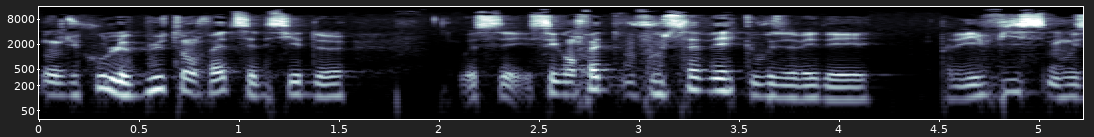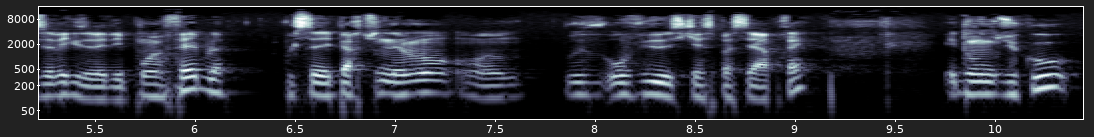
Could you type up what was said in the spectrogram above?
Donc du coup, le but en fait, c'est d'essayer de, c'est qu'en fait, vous savez que vous avez des pas des vices, mais vous savez que vous avez des points faibles. Vous le savez pertinemment au vu de ce qui va se passer après. Et donc du coup,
